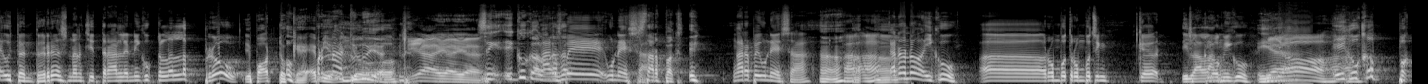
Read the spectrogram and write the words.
Lek udan deres nang Citraland iku kelelep, Bro. Ya podo Oh, GM pernah ya. dulu ya? Iya, iya, iya. Sing iku kalau Ngarepe Unesa. Starbucks. Eh, Ngarepe Unesa. Heeh. Kan ono iku eh, rumput-rumput sing kayak Ilalang. iku. Iya. Iku kebek,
